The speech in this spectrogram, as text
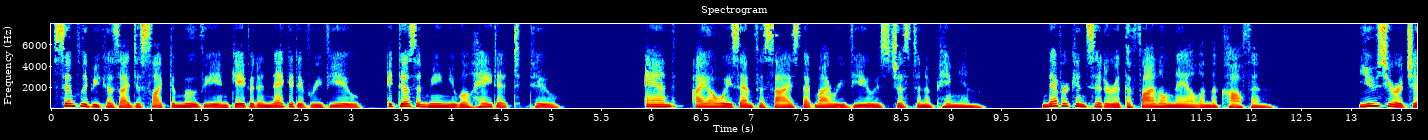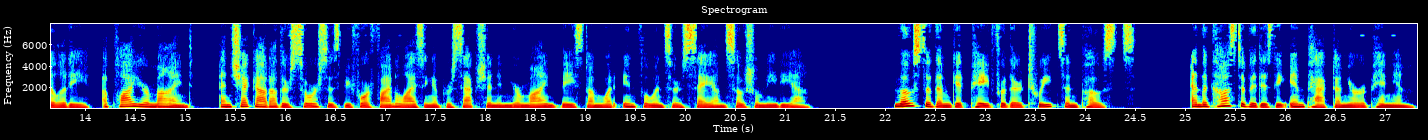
Simply because I disliked a movie and gave it a negative review, it doesn't mean you will hate it, too. And, I always emphasize that my review is just an opinion. Never consider it the final nail in the coffin. Use your agility, apply your mind, and check out other sources before finalizing a perception in your mind based on what influencers say on social media. Most of them get paid for their tweets and posts. And the cost of it is the impact on your opinion.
